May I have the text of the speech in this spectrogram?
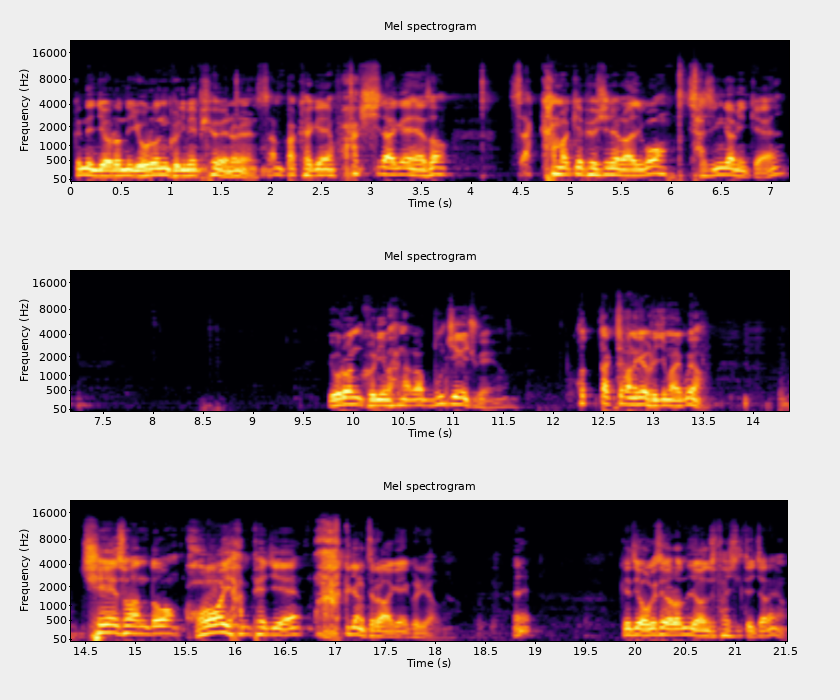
근데 이제 여러분들 이런 그림의 표현을 쌈박하게 확실하게 해서 새카맣게 표시를 해가지고 자신감 있게 이런 그림 하나가 무지하게 중요해요. 코딱지만하게 그리지 말고요. 최소한도 거의 한 페이지에 확 그냥 들어가게 그리라고요. 네? 그래서 여기서 여러분들 연습하실 때 있잖아요.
